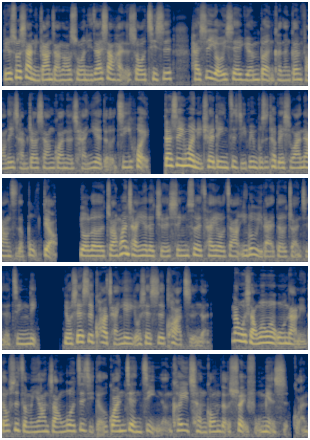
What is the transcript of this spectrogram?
比如说像你刚刚讲到说，你在上海的时候，其实还是有一些原本可能跟房地产比较相关的产业的机会。但是因为你确定自己并不是特别喜欢那样子的步调，有了转换产业的决心，所以才有这样一路以来的转职的经历。有些是跨产业，有些是跨职能。那我想问问乌娜，你都是怎么样掌握自己的关键技能，可以成功的说服面试官？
